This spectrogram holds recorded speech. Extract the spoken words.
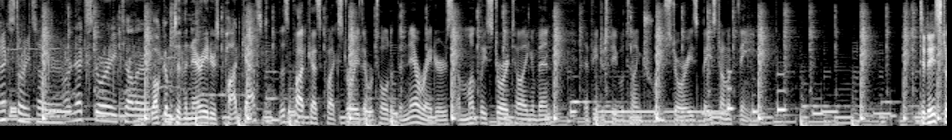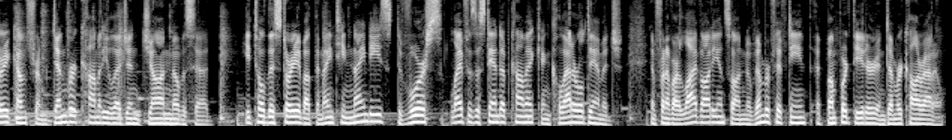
Next storyteller. Our next storyteller. Welcome to the Narrators Podcast. This podcast collects stories that were told at The Narrators, a monthly storytelling event that features people telling true stories based on a theme. Today's story comes from Denver comedy legend John Novosad. He told this story about the 1990s, divorce, life as a stand up comic, and collateral damage in front of our live audience on November 15th at Buntport Theater in Denver, Colorado.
